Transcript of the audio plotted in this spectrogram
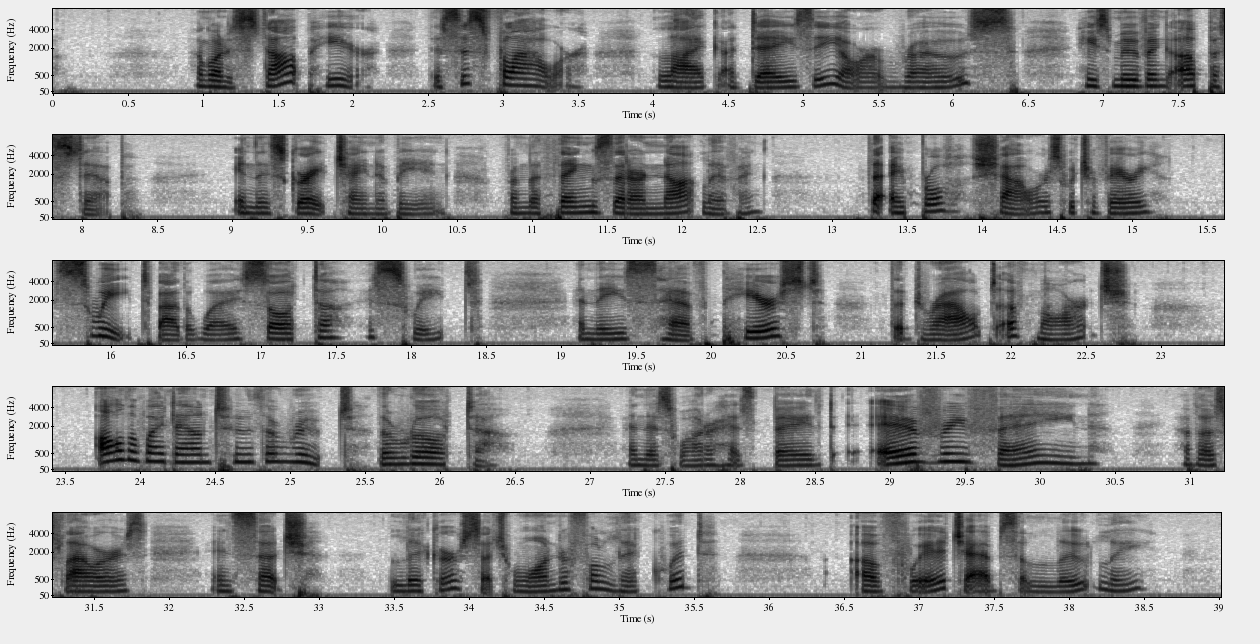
I'm going to stop here. This is flower, like a daisy or a rose. He's moving up a step in this great chain of being, from the things that are not living, the April showers, which are very sweet, by the way. Sota is sweet. And these have pierced the drought of March all the way down to the root, the rota. And this water has bathed every vein of those flowers in such liquor, such wonderful liquid, of which absolutely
